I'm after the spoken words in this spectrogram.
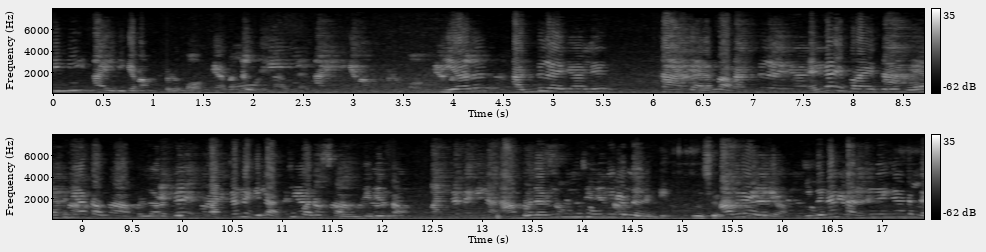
ഇനി ആയിരിക്കണം എപ്പോഴും മോഹിനിയാട്ടം കളിക്കുന്ന ആൾക്കാർ ഇയാൾ കണ്ടു കഴിഞ്ഞാൽ എന്റെ അഭിപ്രായത്തിൽ മോഹിനിയാട്ടം ഒന്നും ആമ്പിള്ളേർക്ക് പറ്റണമെങ്കിൽ അതുപോലെ സൗന്ദര്യം ഉണ്ടാവും ആമ്പിള്ളേരിൽ നല്ല സൗന്ദര്യം ഉള്ളവരുണ്ട്. അവരായിരിക്കണം. ഇവനെ കണ്ടു കഴിഞ്ഞാണ്ടല്ല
